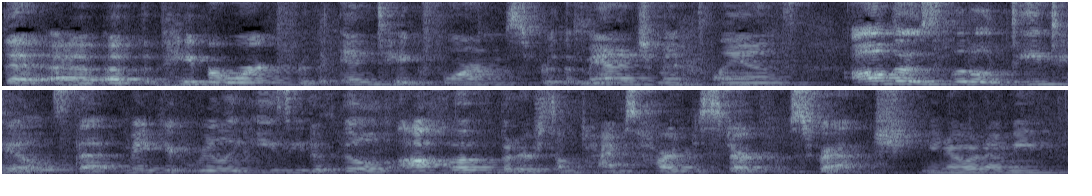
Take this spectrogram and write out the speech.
that, uh, of the paperwork for the intake forms, for the management plans, all those little details that make it really easy to build off of, but are sometimes hard to start from scratch. You know what I mean?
